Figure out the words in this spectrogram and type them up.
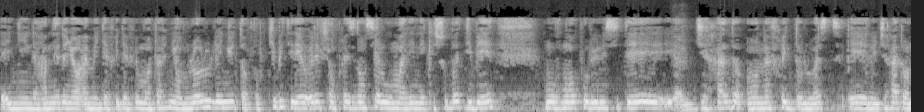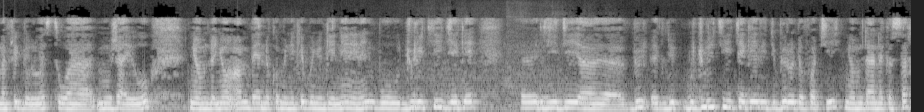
ñi nga xam ne dañoo amee jafe-jafe moo tax ñoom loolu la ñuy topp. Ci biti réew élection présidentielle wu Mali ni ki suba dibee mouvement pour l'unité djihad en Afrique de l'Ouest et le djihad en Afrique de l'Ouest waa Moujao ñoom dañoo am benn communiqué bu ñu génnee nee nañ bu jullit yi jege lii di bu jullit yi jege lii di bureau de vote yi ñoom daanaka sax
